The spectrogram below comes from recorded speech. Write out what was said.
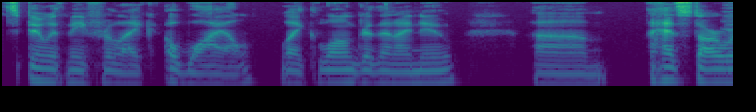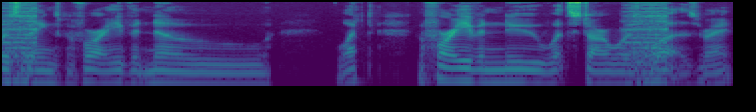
It's been with me for like a while, like longer than I knew. Um, I had Star Wars things before I even know what, before I even knew what Star Wars was, right?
